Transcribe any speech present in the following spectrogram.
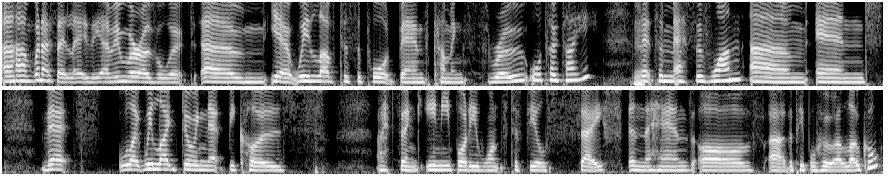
um, when I say lazy, I mean we're overworked. Um, yeah, we love to support bands coming through Otautahi. Yeah. That's a massive one, um, and that's like we like doing that because. I think anybody wants to feel safe in the hands of uh, the people who are local.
